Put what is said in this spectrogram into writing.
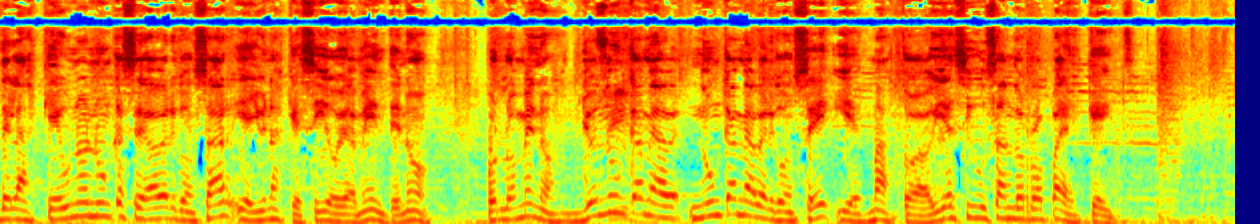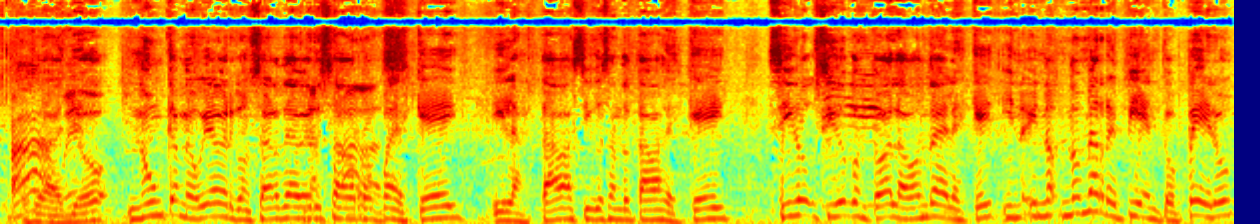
de las que uno nunca se va a avergonzar y hay unas que sí, obviamente, ¿no? Por lo menos, yo nunca, me, nunca me avergoncé y es más, todavía sigo usando ropa de skate. Ah, o sea, bueno. yo nunca me voy a avergonzar de haber Las usado tabas. ropa de skate y las tabas, sigo usando tabas de skate. Sigo, sigo con toda la onda del skate y, no, y no- no me arrepiento, pero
